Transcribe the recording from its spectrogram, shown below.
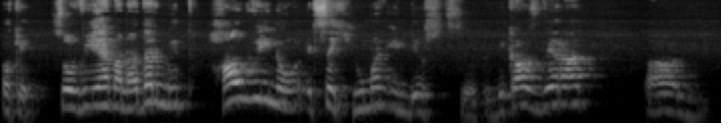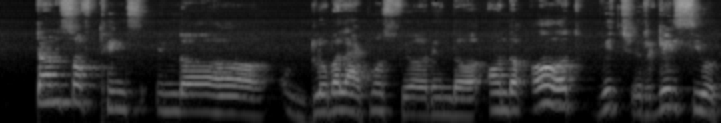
Okay, so we have another myth. How we know it's a human induced CO2? Because there are uh, tons of things in the global atmosphere in the on the earth which release CO2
